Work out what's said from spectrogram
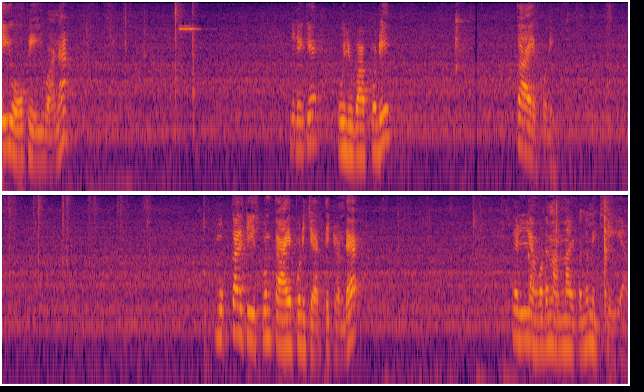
തീ ഓഫ് ചെയ്യുവാണ്. ഇതിലേക്ക് ഉലുവാപ്പൊടി കായപ്പൊടി. മുക്കാൽ ടീസ്പൂൺ കായപ്പൊടി ചേർത്തിട്ടുണ്ട്. എല്ലാം കൂടെ നന്നായിട്ടൊന്ന് മിക്സ് ചെയ്യാം.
